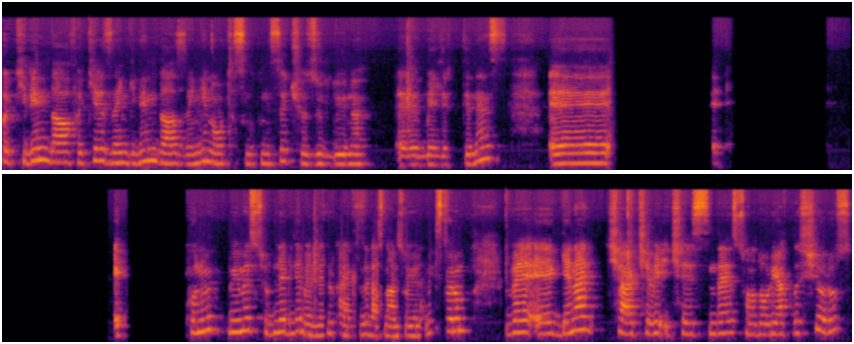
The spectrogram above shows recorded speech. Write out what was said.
Fakirin daha fakir, zenginin daha zengin, orta sınıfın ise çözüldüğünü e, belirttiniz. E, ekonomik büyüme sürdürülebilir mi? Türk kaynaklı aslında soru yönetmek istiyorum. Ve e, genel çerçeve içerisinde sona doğru yaklaşıyoruz.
